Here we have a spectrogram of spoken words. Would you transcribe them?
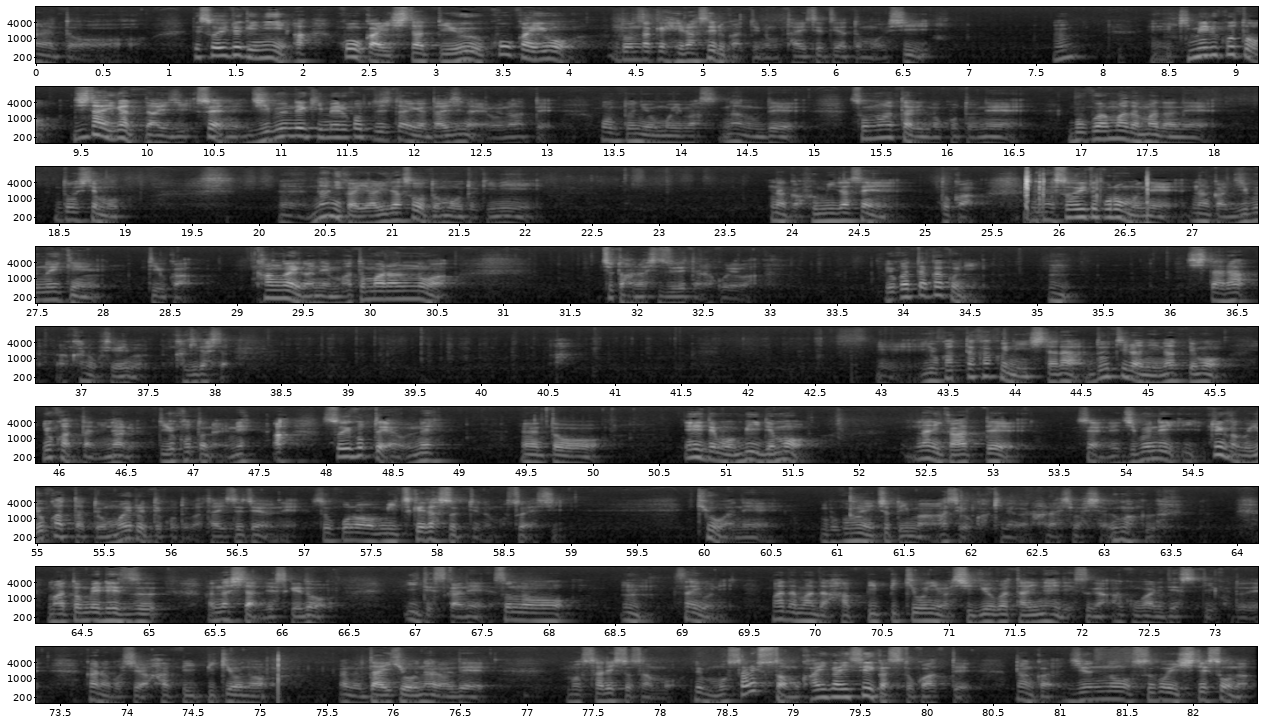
えっとでそういう時にあ後悔したっていう後悔をどんだけ減らせるかっていうのも大切やと思うし。ん、え、決めること自体が大事。そうやね。自分で決めること自体が大事なんやろうなって本当に思います。なのでその辺りのことね僕はまだまだねどうしても、何かやりだそうと思う時になんか踏み出せんとか、ね、そういうところもねなんか自分の意見っていうか考えがねまとまらんのはちょっと話ずれたなこれは。よかった確認。うん。したらあかのこ氏が今書き出した。えー、よかった確認したらどちらになってもよかったになるっていうことだよね。あそういうことやよねえっ、ー、と A でも B でも何かあってそうやね。自分でとにかく良かったって思えるってことが大切だよね。そこの見つけ出すっていうのもそうやし。今日はね僕もねちょっと今汗をかきながら話しました。うまく まとめれず話したんですけどいいですかね。そのうん最後にまだまだハッピーピ教には修行が足りないですが憧れですっていうことでかなこ氏はハッピーピ教のあの代表なのでモッサリストさんも。でもモッサリストさんも海外生活とかあってなんか順応すごいしてそうな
